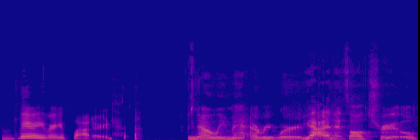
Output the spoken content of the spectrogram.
very, very flattered. No, we meant every word. Yeah, and it's all true.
